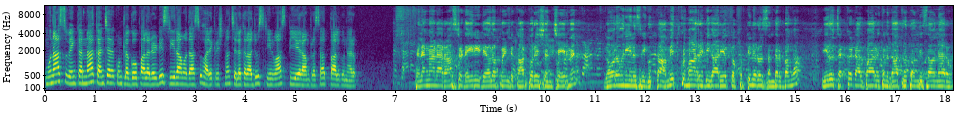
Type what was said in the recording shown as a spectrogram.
మునాసు వెంకన్న కంచరకుంట్ల గోపాలరెడ్డి శ్రీరామదాసు హరికృష్ణ చిలకరాజు శ్రీనివాస్ పిఏ రాంప్రసాద్ పాల్గొన్నారు. తెలంగాణ రాష్ట్ర డైరీ డెవలప్మెంట్ కార్పొరేషన్ చైర్మన్ గౌరవనీయులు శ్రీ గుత్తా అమిత్ కుమార్ రెడ్డి గారి యొక్క పుట్టినరోజు సందర్భంగా ఈరోజు చక్కటి అల్పాహార దాతృత్వం అందిస్తా ఉన్నారు.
